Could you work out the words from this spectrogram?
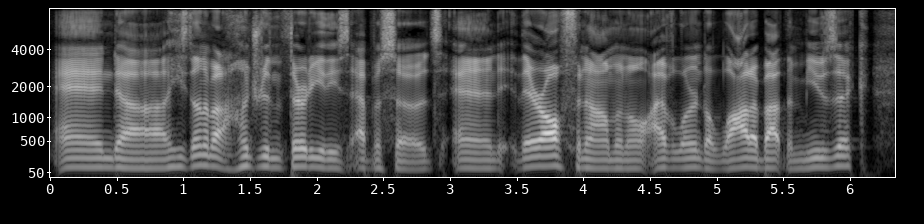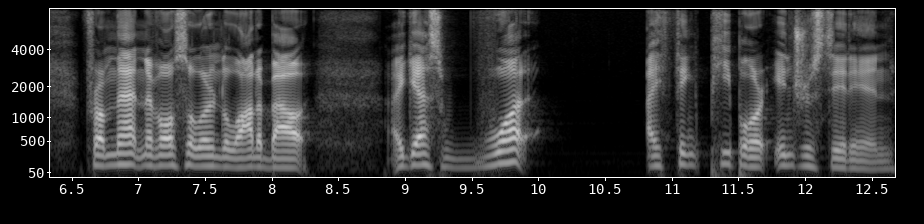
And uh, he's done about 130 of these episodes, and they're all phenomenal. I've learned a lot about the music from that, and I've also learned a lot about I guess, what I think people are interested in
